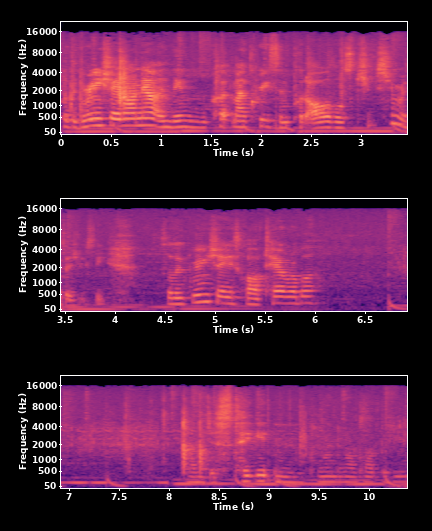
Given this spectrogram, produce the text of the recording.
put the green shade on now and then we will cut my crease and put all those cute shimmers as you see. So the green shade is called Terrible. I'm just take it and blend it on top of here.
